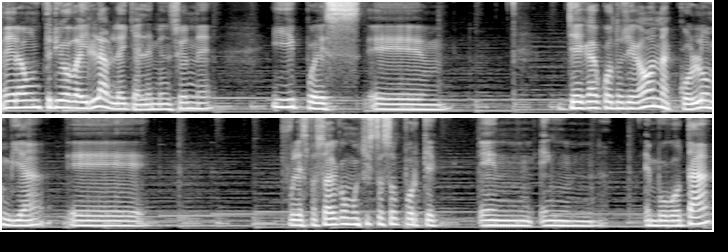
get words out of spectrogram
era un trío bailable, ya le mencioné. Y pues eh, llega, cuando llegaron a Colombia, eh, pues les pasó algo muy chistoso porque en, en, en Bogotá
